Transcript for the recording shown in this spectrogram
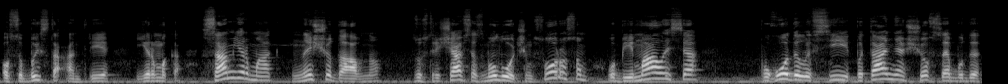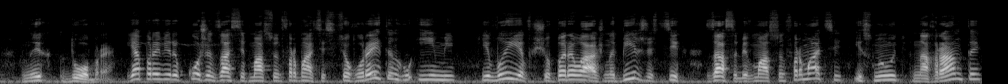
особиста Андрія Єрмака. Сам Єрмак нещодавно зустрічався з молодшим Соросом, обіймалися погодили всі питання, що все буде в них добре. Я перевірив кожен засіб масової інформації з цього рейтингу імі і виявив, що переважна більшість цих засобів масової інформації існують на гранти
